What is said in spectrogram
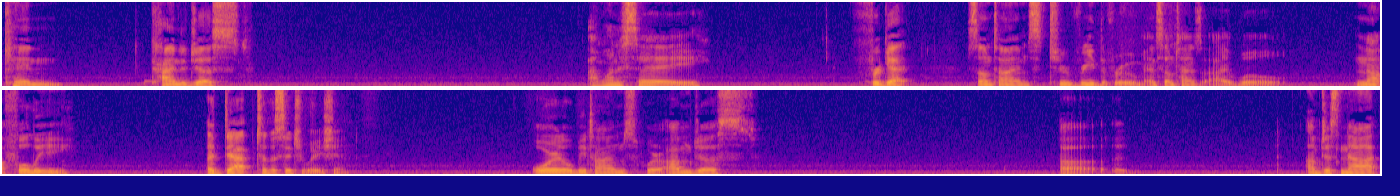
can kind of just I want to say forget sometimes to read the room, and sometimes I will not fully adapt to the situation. Or it'll be times where I'm just uh I'm just not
